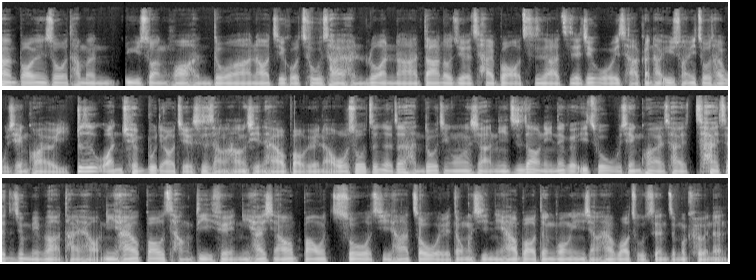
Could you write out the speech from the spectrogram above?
他们抱怨说，他们预算花很多啊，然后结果出菜很乱啊，大家都觉得菜不好吃啊，之类结果我一查，看他预算一桌才五千块而已，就是完全不了解市场行情，还要抱怨啊！我说真的，在很多情况下，你知道你那个一桌五千块的菜，菜真的就没办法太好，你还要包场地费，你还想要包所有其他周围的东西，你还要包灯光音响，还要包主持人，怎么可能？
